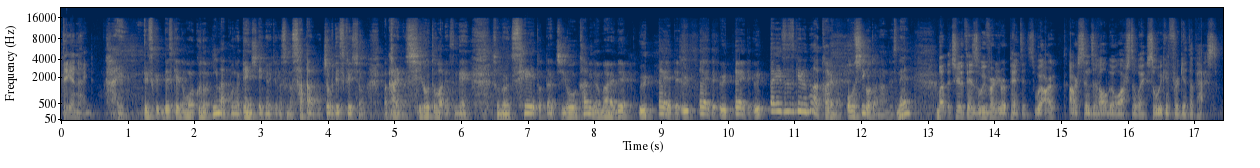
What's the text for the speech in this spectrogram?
day and night. はい。ですけですけれども、この今この現時点においてのそのサタンのジョブディスクリプション、まあ彼の仕事はですね、その生徒たちを神の前で訴えて、訴えて、訴えて、訴え続けるのが彼のお仕事なんですね。But the truth is, we've already repented. We, our, our sins have all been washed away, so we can forget the past.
